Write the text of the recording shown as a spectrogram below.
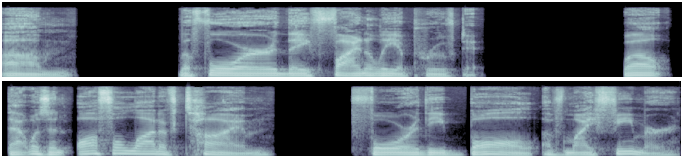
um, before they finally approved it. Well, that was an awful lot of time for the ball of my femur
